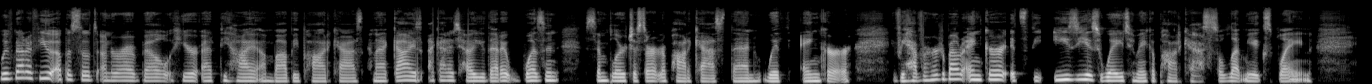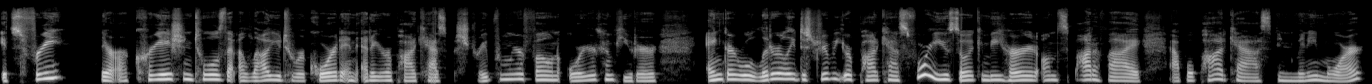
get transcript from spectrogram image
We've got a few episodes under our belt here at the Hi I'm Bobbi podcast. And I, guys, I got to tell you that it wasn't simpler to start a podcast than with Anchor. If you haven't heard about Anchor, it's the easiest way to make a podcast. So let me explain. It's free there are creation tools that allow you to record and edit your podcast straight from your phone or your computer. Anchor will literally distribute your podcast for you so it can be heard on Spotify, Apple Podcasts, and many more.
